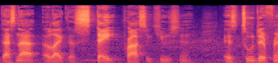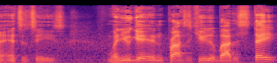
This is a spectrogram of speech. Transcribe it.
That's not like a state prosecution. It's two different entities. When you're getting prosecuted by the state,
